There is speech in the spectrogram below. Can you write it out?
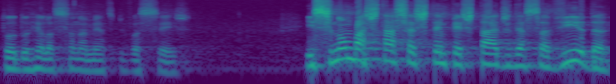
todo o relacionamento de vocês. E se não bastasse as tempestades dessa vida,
